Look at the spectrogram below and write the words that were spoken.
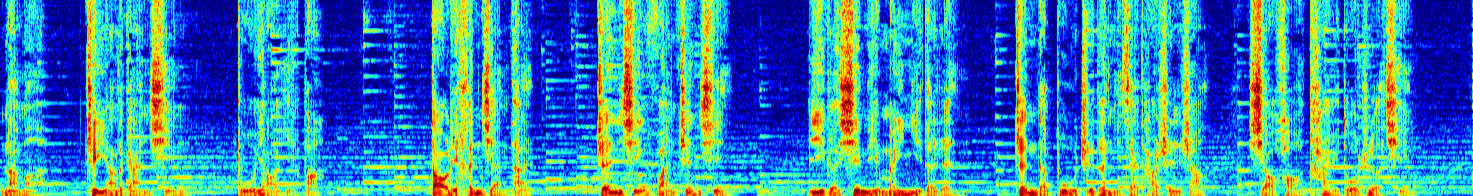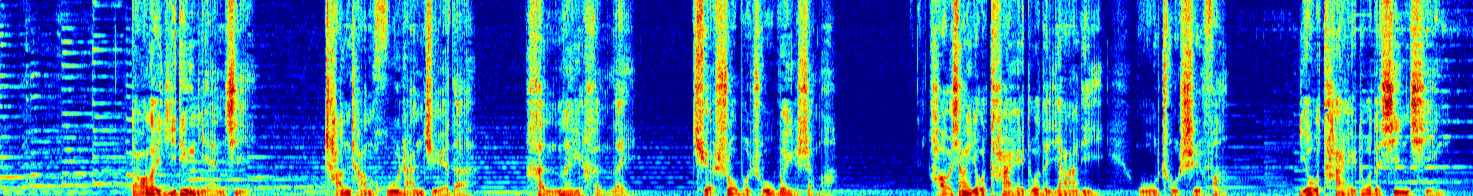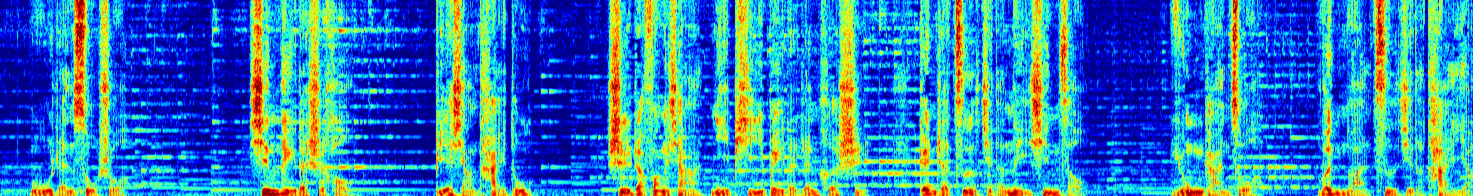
那么这样的感情不要也罢。道理很简单，真心换真心。一个心里没你的人，真的不值得你在他身上消耗太多热情。到了一定年纪，常常忽然觉得很累很累，却说不出为什么，好像有太多的压力无处释放，有太多的心情无人诉说。心累的时候。别想太多，试着放下你疲惫的人和事，跟着自己的内心走，勇敢做温暖自己的太阳。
